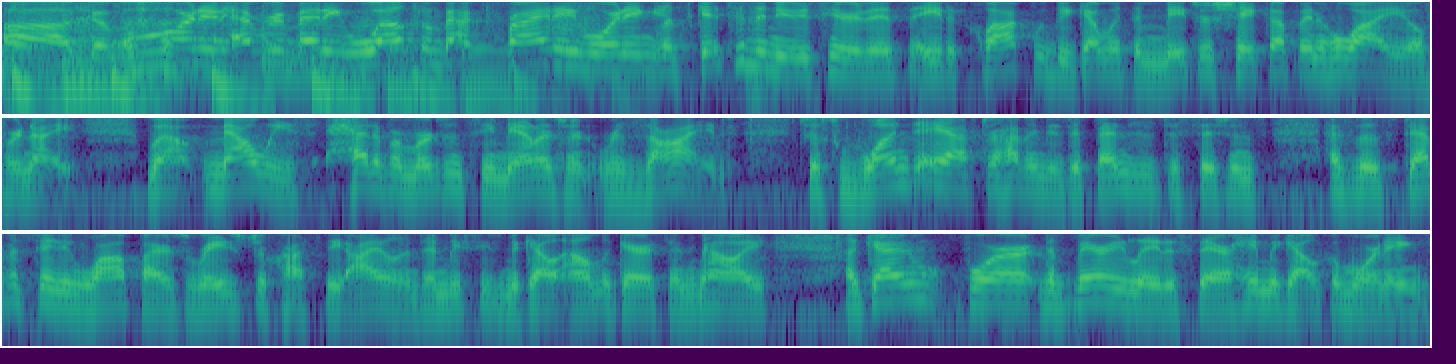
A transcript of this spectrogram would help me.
Uh, good morning, everybody. Welcome back Friday morning. Let's get to the news. Here it is, 8 o'clock. We began with a major shakeup in Hawaii overnight. Ma- Maui's head of emergency management resigned just one day after having to defend his decisions as those devastating wildfires raged across the island. NBC's Miguel Almaguer is in Maui again for the very latest there. Hey, Miguel, good morning.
